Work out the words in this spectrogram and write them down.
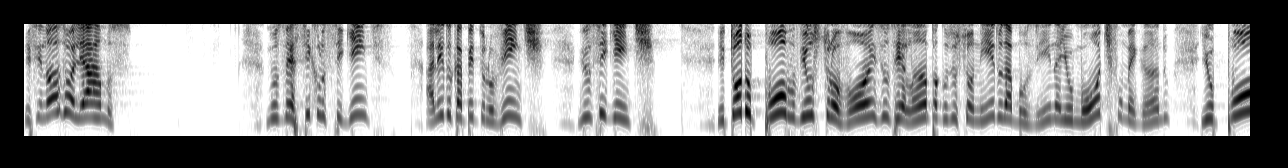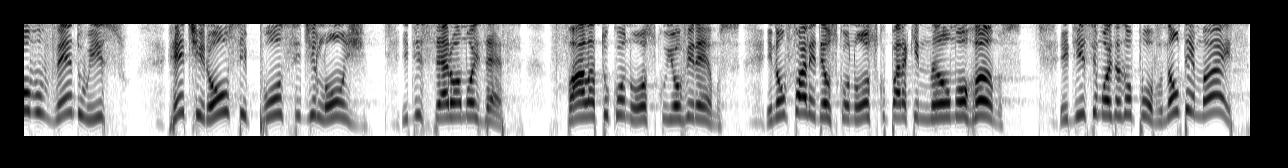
E se nós olharmos nos versículos seguintes, ali do capítulo 20, diz o seguinte: E todo o povo viu os trovões, e os relâmpagos, e o sonido da buzina, e o monte fumegando, e o povo, vendo isso, retirou-se e pôs-se de longe, e disseram a Moisés: Fala tu conosco e ouviremos. E não fale Deus conosco para que não morramos. E disse Moisés ao povo: Não temais,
